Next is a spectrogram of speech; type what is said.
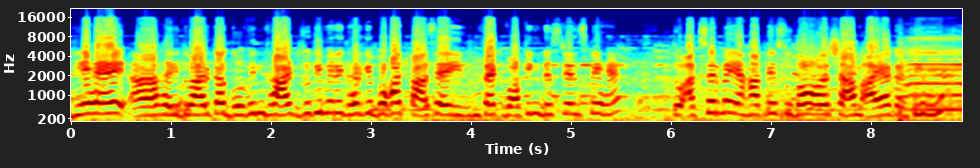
ये है हरिद्वार का गोविंद घाट, जो कि मेरे घर के बहुत पास है। इनफैक्ट वॉकिंग डिस्टेंस पे है। तो अक्सर मैं यहाँ पे सुबह और शाम आया करती हूँ।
